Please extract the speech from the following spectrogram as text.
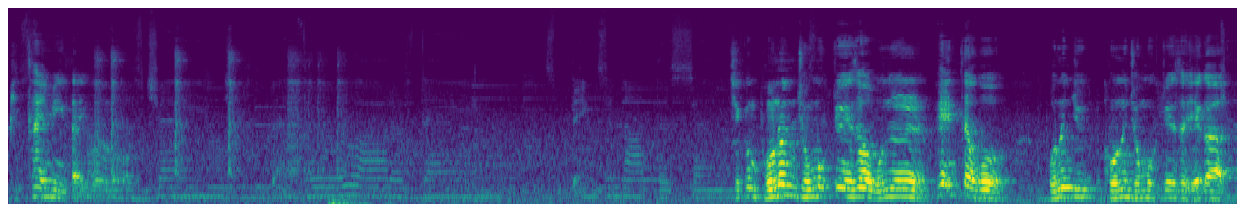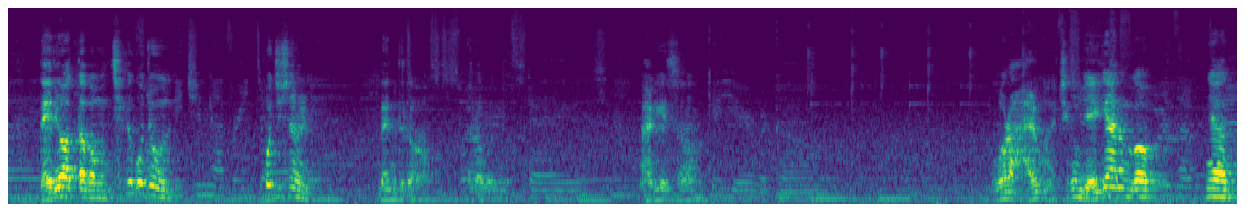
빅 타이밍이다 이거 지금 보는 종목 중에서 오늘 페인트하고 보는 주, 보는 종목 중에서 얘가 내려왔다 가면 최고 좋은 포지션을 만들어 여러분들 알겠어? 뭘 알고 지금 얘기하는 거 그냥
